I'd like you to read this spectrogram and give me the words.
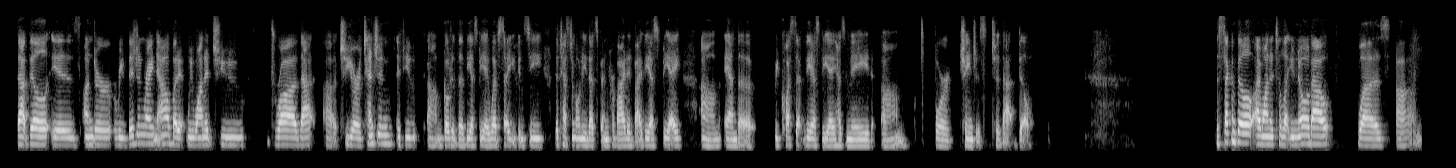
that bill is under revision right now, but it, we wanted to draw that uh, to your attention. If you um, go to the VSBA website, you can see the testimony that's been provided by VSBA um, and the requests that VSBA has made um, for changes to that bill. The second bill I wanted to let you know about was um,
